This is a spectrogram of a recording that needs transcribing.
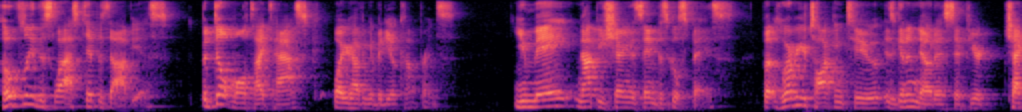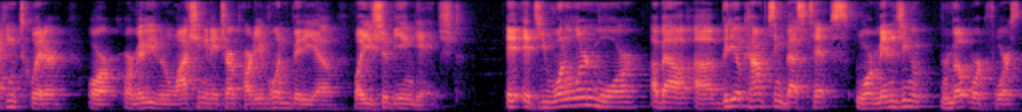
Hopefully, this last tip is obvious, but don't multitask while you're having a video conference. You may not be sharing the same physical space, but whoever you're talking to is going to notice if you're checking Twitter or, or maybe even watching an HR Party of One video while you should be engaged. If you want to learn more about uh, video conferencing best tips or managing a remote workforce,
